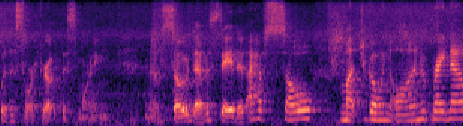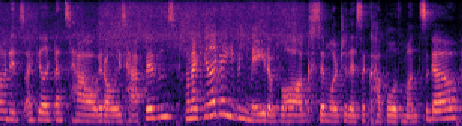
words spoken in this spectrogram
with a sore throat this morning and I'm so devastated. I have so much going on right now and it's I feel like that's how it always happens. And I feel like I even made a vlog similar to this a couple of months ago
